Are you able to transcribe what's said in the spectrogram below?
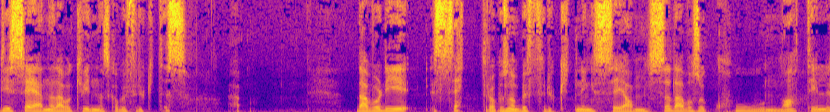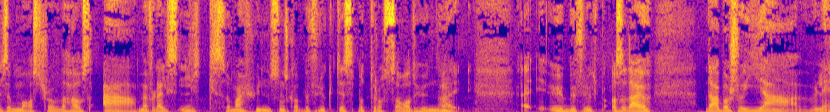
De scenene der hvor kvinnene skal befruktes. Der hvor de setter opp en sånn befruktningsseanse, der hvor også kona til liksom Master of the House er med. For det er liksom, liksom er hun som skal befruktes, på tross av at hun er ubefrukt. ubefruktbar. Altså, det er jo det er bare så jævlig,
